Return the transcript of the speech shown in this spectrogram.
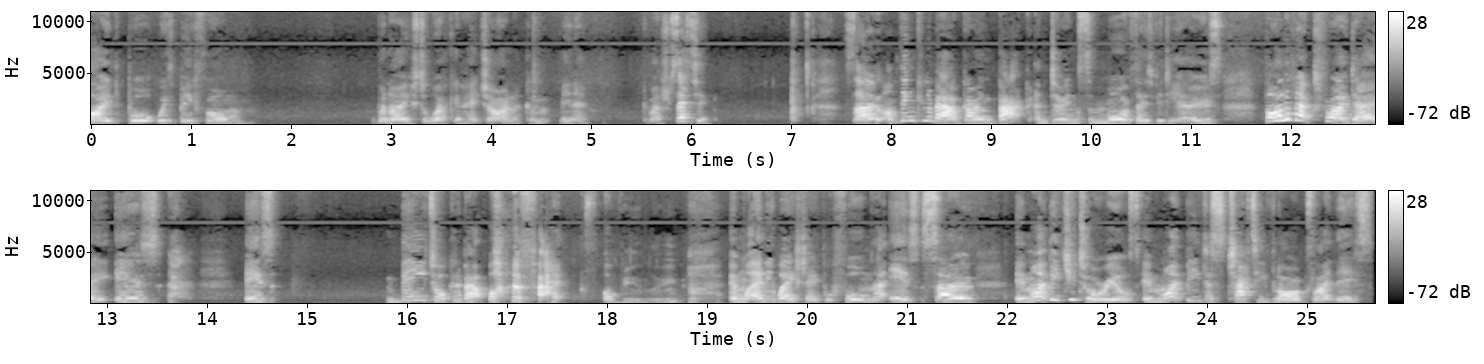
I'd brought with me from when I used to work in HR in a you know commercial setting. So I'm thinking about going back and doing some more of those videos. Filofax Friday is is me talking about Filofax obviously, in what any way, shape or form that is. So it might be tutorials, it might be just chatty vlogs like this,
